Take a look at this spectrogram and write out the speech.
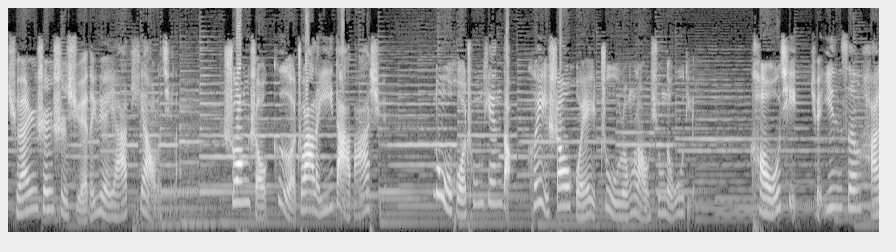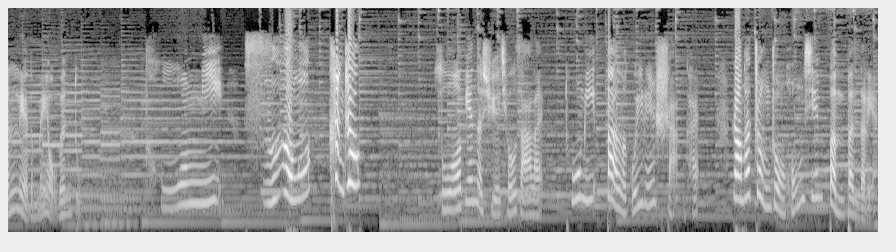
全身是血的月牙跳了起来，双手各抓了一大把血，怒火冲天道：“可以烧毁祝融老兄的屋顶。”口气却阴森寒冽的没有温度。图迷，死恶魔，看招！左边的雪球砸来，图迷扮了鬼脸闪开，让他正中红心笨笨的脸，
